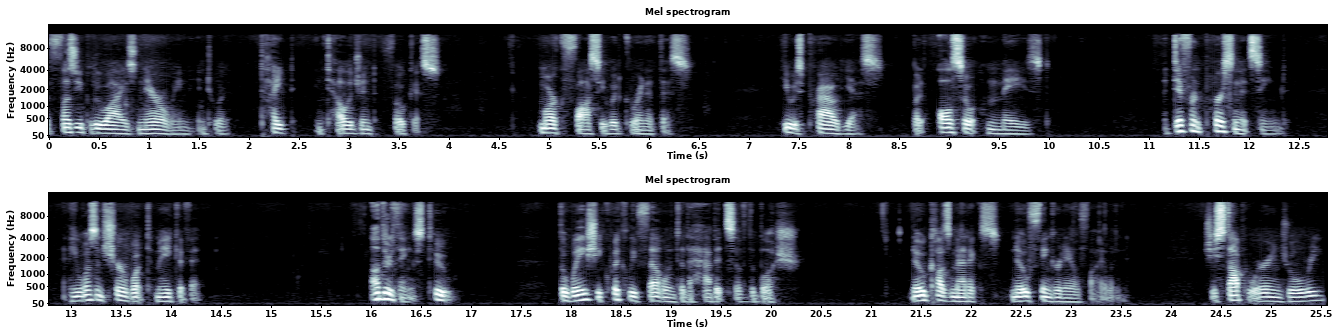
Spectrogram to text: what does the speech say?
the fuzzy blue eyes narrowing into a tight, intelligent focus. Mark Fossie would grin at this. He was proud, yes, but also amazed. A different person, it seemed, and he wasn't sure what to make of it. Other things, too. The way she quickly fell into the habits of the bush. No cosmetics, no fingernail filing. She stopped wearing jewelry,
